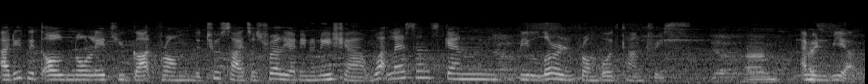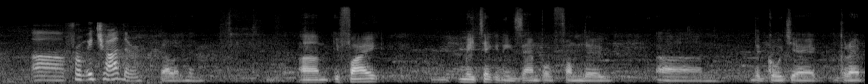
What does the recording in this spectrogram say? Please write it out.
I Adit, with all knowledge you got from the two sides, Australia and Indonesia, what lessons can be learned from both countries? Um, I mean, yeah, uh, from each other. Development. Um, if I may take an example from the um, the Gojek, Grab,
